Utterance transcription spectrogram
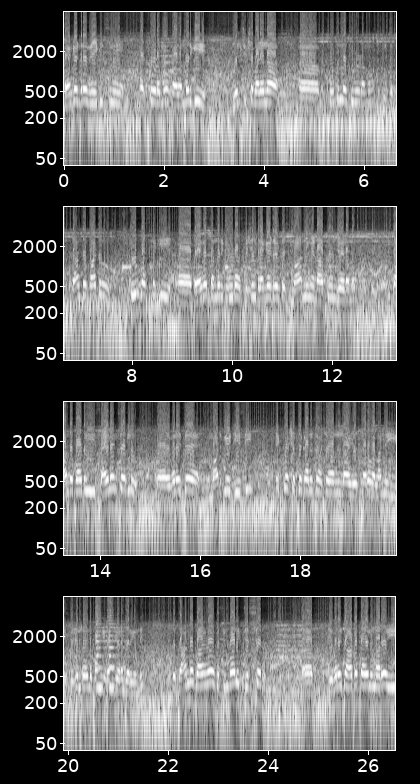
ట్యాంకర్ డ్రైవ్ వెహికల్స్ని పట్టుకోవడము వాళ్ళందరికీ జైలు శిక్ష పడేలా కోర్టుల్లో చూడడము. దాంతోపాటు స్కూల్ బస్సులకి డ్రైవర్స్ అందరికీ కూడా special drunk and drive test morning and afternoon చేయడము. దాంతోపాటు ఈ సైలెన్సర్లు ఎవరైతే మాడిఫికేట్ చేసి ఎక్కువ శబ్ద కాలుష్యం వచ్చే వాళ్ళు చేస్తున్నారో వాళ్ళన్నీ ఈ స్పెషల్ డ్రైవ్లో భాగంగా చేయడం జరిగింది. సో దానిలో భాగంగా ఒక సింబాలిక్ జెస్చర్ ఎవరైతే ఆకతాయిలు ఉన్నారో ఈ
